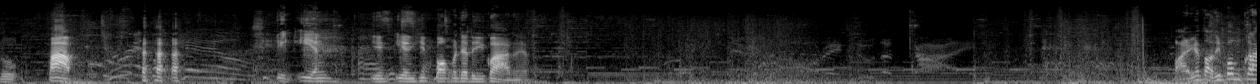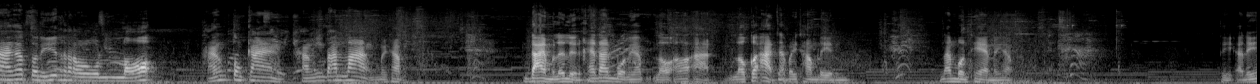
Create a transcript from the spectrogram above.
ดูปับ เอียงเอียงเอียงเอียงคิดบล็อกมันจะดีกว่านะครับไปกันต่อที่ป้อมกลางครับ ตอนนี้เราเลาะทั้งตรงกลางทั้งด้านล่างนะครับ ได้หมดแล้วเหลือแค่ด้านบนครับ เราเอาอาจเราก็อาจจะไปทำเลนด้านบนแทนนะครับนี่อันนี้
